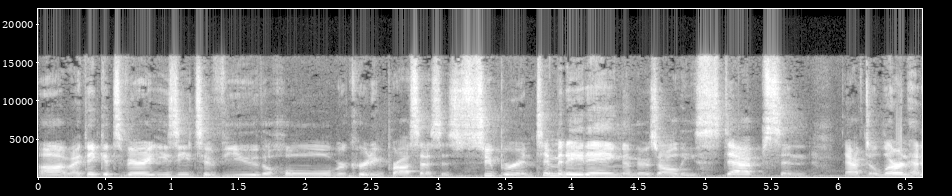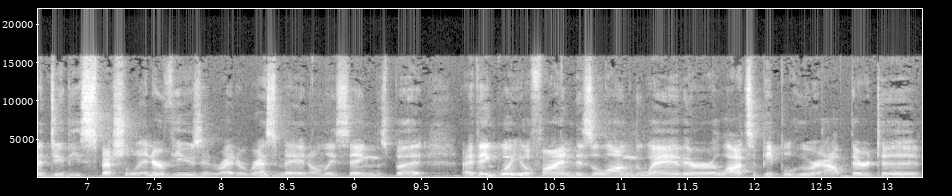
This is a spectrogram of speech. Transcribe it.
Um, I think it's very easy to view the whole recruiting process as super intimidating, and there's all these steps, and you have to learn how to do these special interviews and write a resume and all these things. But I think what you'll find is along the way, there are lots of people who are out there to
